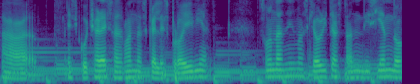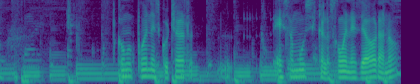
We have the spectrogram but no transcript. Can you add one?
A escuchar esas bandas que les prohibían. Son las mismas que ahorita están diciendo cómo pueden escuchar esa música los jóvenes de ahora, ¿no?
